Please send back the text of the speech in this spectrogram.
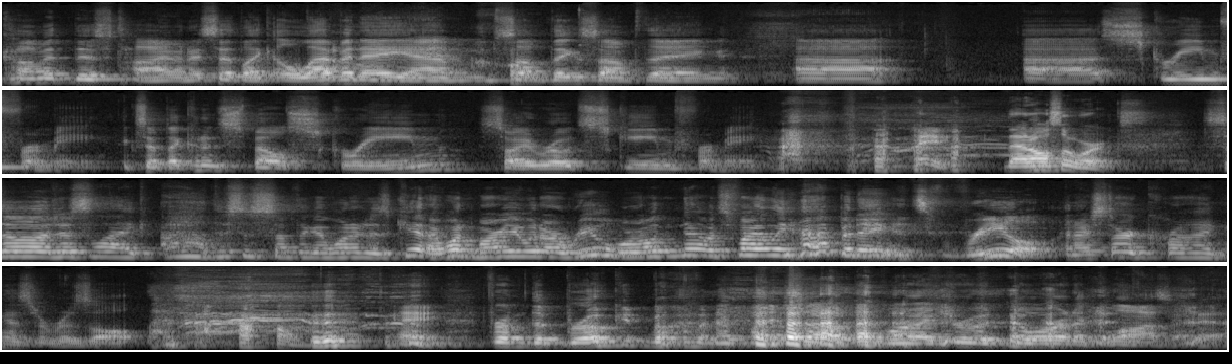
Come at this time, and I said like 11 a.m. something something. Uh, uh, scream for me. Except I couldn't spell scream, so I wrote scheme for me. Hey, that also works. So just like, oh, this is something I wanted as a kid. I want Mario in our real world, now it's finally happening. It's real. and I started crying as a result. Oh. Hey, From the broken moment of my childhood where I drew a door in a closet. Yeah.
